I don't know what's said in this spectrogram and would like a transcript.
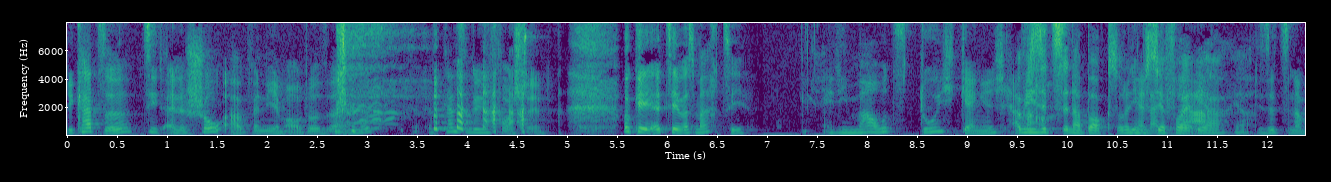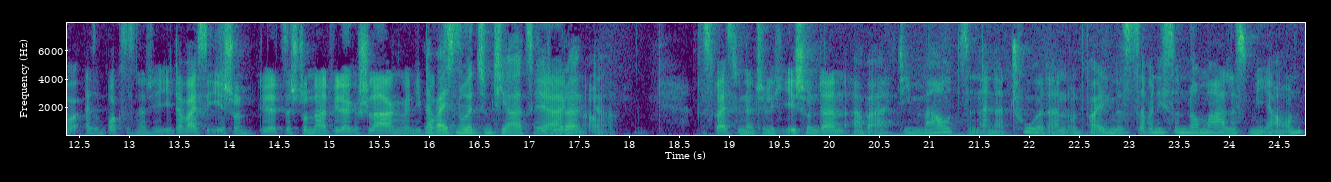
Die Katze zieht eine Show ab, wenn die im Auto sein muss. das kannst du dir nicht vorstellen. Okay, erzähl, was macht sie? Die Maus durchgängig. Aber, aber die sitzt in der Box, oder? Die ja, müsst ihr vorher, ja, ja. Die sitzt in der Box, also Box ist natürlich, da weiß sie eh schon, die letzte Stunde hat wieder geschlagen, wenn die Box. Da weiß nur zum Tierarzt geht, ja, oder? Genau. Ja. Das weiß sie natürlich eh schon dann, aber die Maus in einer Tour dann, und vor allem, das ist aber nicht so ein normales Miauen,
